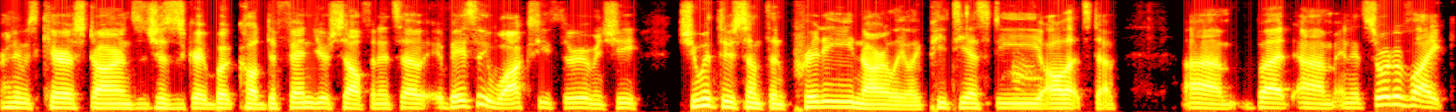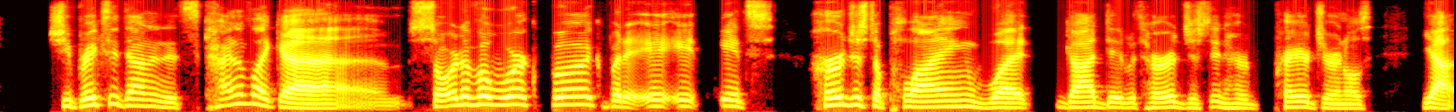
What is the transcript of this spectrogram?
her name was Kara Starnes and she has this great book called Defend Yourself and it's a it basically walks you through I mean she she went through something pretty gnarly like PTSD all that stuff um but um and it's sort of like she breaks it down and it's kind of like a sort of a workbook but it, it it's her just applying what God did with her just in her prayer journals yeah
